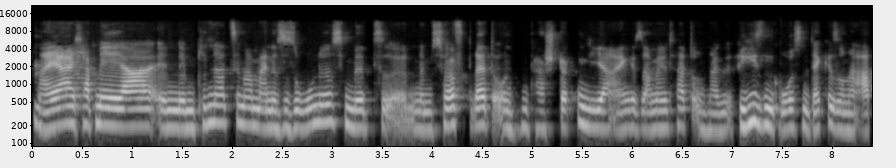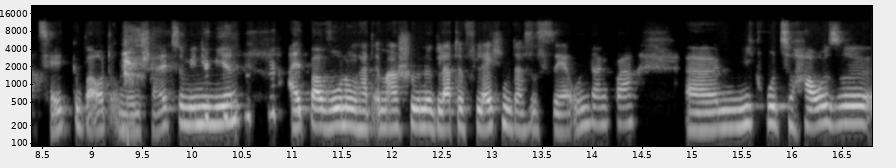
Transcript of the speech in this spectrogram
Naja, ich habe mir ja in dem Kinderzimmer meines Sohnes mit äh, einem Surfbrett und ein paar Stöcken, die er eingesammelt hat, und einer riesengroßen Decke so eine Art Zelt gebaut, um den Schall zu minimieren. Altbauwohnung hat immer schöne glatte Flächen, das ist sehr undankbar. Äh, Mikro zu Hause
